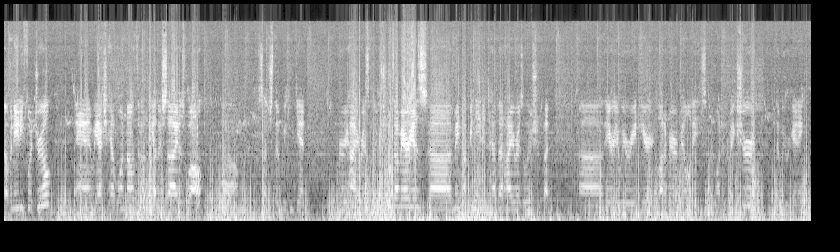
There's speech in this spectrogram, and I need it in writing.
Of an 80 foot drill and we actually have one mounted on the other side as well um, such that we can get very high resolution. Some areas uh, may not be needed to have that high resolution but uh, the area we were in here, a lot of variability so we wanted to make sure that we were getting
